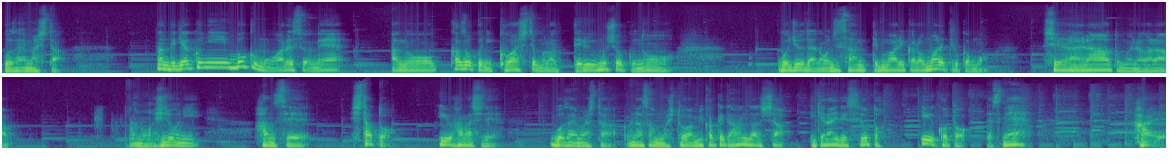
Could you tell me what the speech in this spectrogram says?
ございました。なんで逆に僕もあれですよね、あの、家族に食わしてもらってる無職の50代のおじさんって周りから思われてるかも知れないなと思いながら、あの、非常に反省したという話でございました。皆さんも人は見かけて判断しちゃいけないですよということですね。はい。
